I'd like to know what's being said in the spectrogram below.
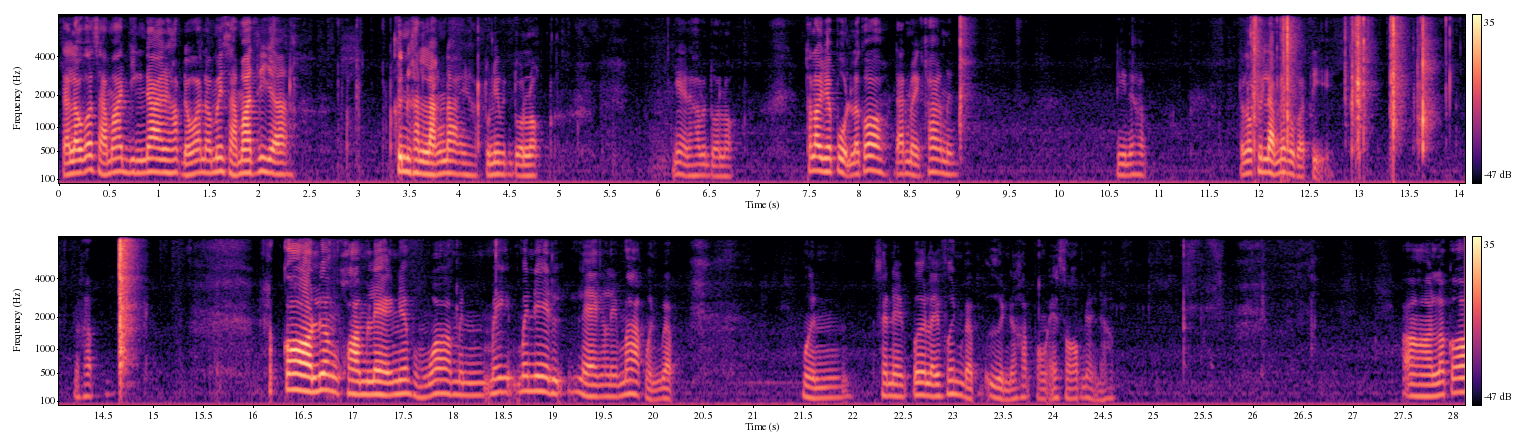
แต่เราก็สามารถยิงได้นะครับ แต่ว่าเราไม่สามารถที่จะ ขึ้นคันลังได้ครับ ตรงนี้เป็นตัวล็อก เนี่ยนะครับเป็นตัวล็อก ถ้าเราจะปลดแล้วก็ดันใหม่ข้างหนึ่งนี่นะครับ แล้วก็ขึ้นลำได้ปกตินะครับ แล้วก็เรื่องความแรงเนี่ยผมว่ามันไม่ไม่ได้แรงอะไรมากเหมือนแบบ เหมือนสไนเปอร์ไรเฟิลแบบอื่นนะครับ ของ a i r s o f t เนี่ยนะครับอ่าแล้วก็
